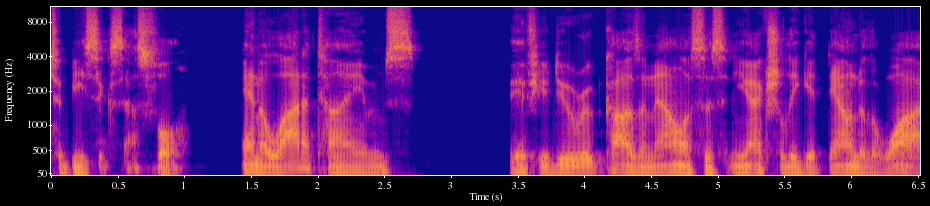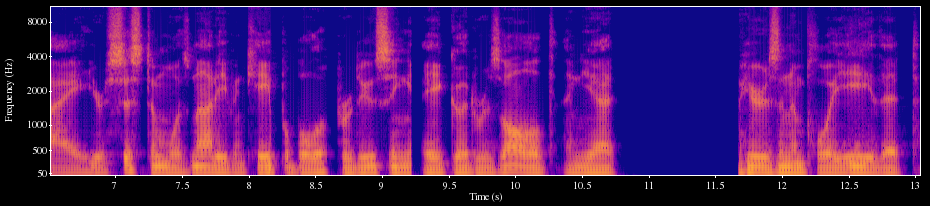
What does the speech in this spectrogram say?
to be successful? And a lot of times if you do root cause analysis and you actually get down to the why, your system was not even capable of producing a good result. And yet here's an employee that,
